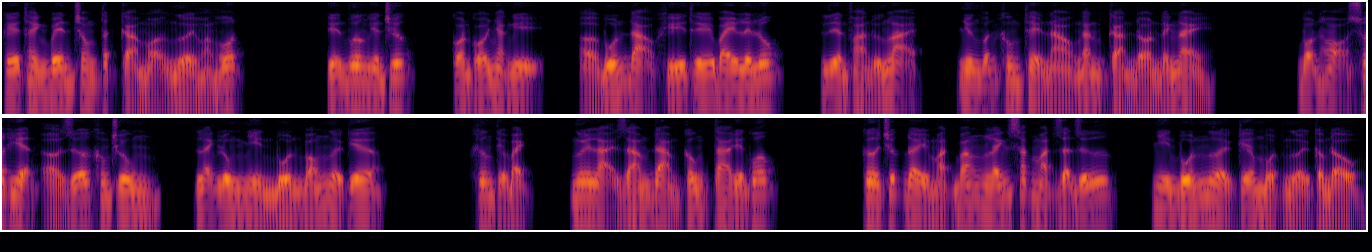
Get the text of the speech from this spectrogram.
Kế thành bên trong tất cả mọi người hoảng hốt. Yến Vương Yến trước, còn có nhạc nghị, ở bốn đạo khí thế bay lên lúc, liền phản ứng lại, nhưng vẫn không thể nào ngăn cản đòn đánh này. Bọn họ xuất hiện ở giữa không trung, lạnh lùng nhìn bốn bóng người kia. Khương Tiểu Bạch, ngươi lại dám đảm công ta Yến quốc. Cơ chức đầy mặt băng lãnh sắc mặt giận dữ, nhìn bốn người kia một người cầm đầu.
